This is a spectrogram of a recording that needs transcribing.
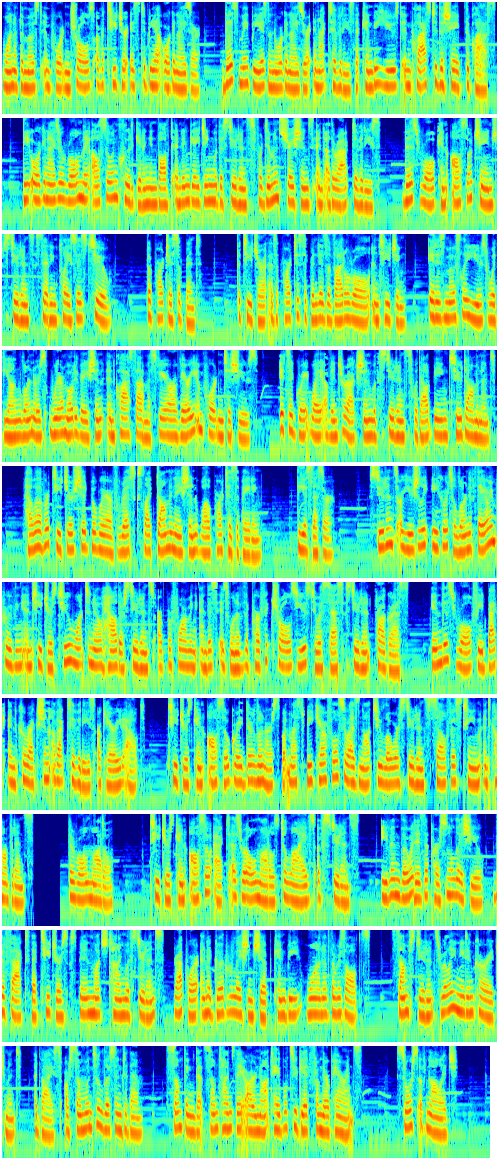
One of the most important roles of a teacher is to be an organizer. This may be as an organizer in activities that can be used in class to the shape the class. The organizer role may also include getting involved and engaging with the students for demonstrations and other activities. This role can also change students' sitting places too. The participant. The teacher as a participant is a vital role in teaching. It is mostly used with young learners where motivation and class atmosphere are very important issues. It's a great way of interaction with students without being too dominant. However, teachers should beware of risks like domination while participating. The assessor. Students are usually eager to learn if they are improving and teachers too want to know how their students are performing and this is one of the perfect roles used to assess student progress. In this role feedback and correction of activities are carried out. Teachers can also grade their learners but must be careful so as not to lower students' self-esteem and confidence. The role model Teachers can also act as role models to lives of students. Even though it is a personal issue, the fact that teachers spend much time with students, rapport and a good relationship can be one of the results. Some students really need encouragement, advice or someone to listen to them. Something that sometimes they are not able to get from their parents. Source of knowledge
